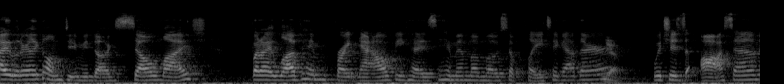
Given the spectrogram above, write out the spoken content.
I literally call him Demon Dog so much, but I love him right now because him and Mimosa play together. Yeah. Which is awesome,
